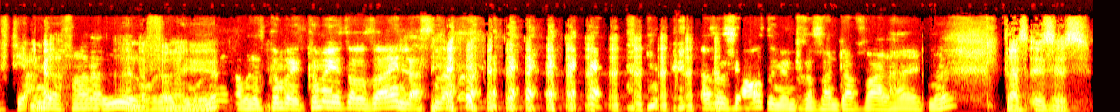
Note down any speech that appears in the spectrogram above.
FT an der Fahner Höhe oder so. Ne? Aber das können wir, können wir jetzt auch sein lassen. das ist ja auch so ein interessanter Fall halt. Ne? Das ist es.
